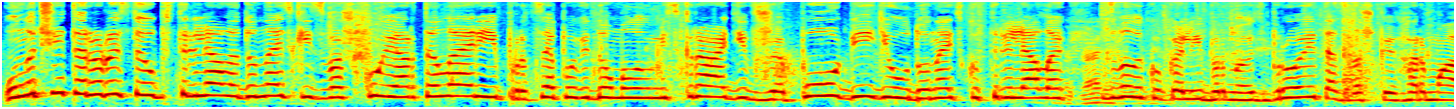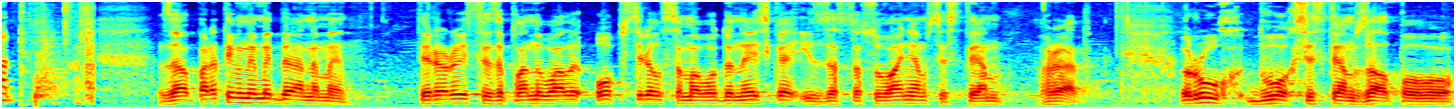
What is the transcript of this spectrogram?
Уночі терористи обстріляли Донецький з важкої артилерії. Про це повідомили у міськраді. Вже по обіді у Донецьку стріляли з великокаліберної зброї та з важких гармат. За оперативними даними, терористи запланували обстріл самого Донецька із застосуванням систем ГРАД. Рух двох систем залпового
